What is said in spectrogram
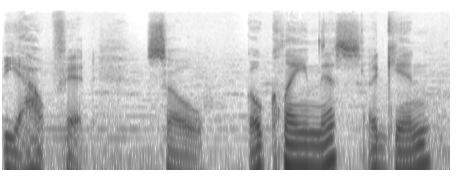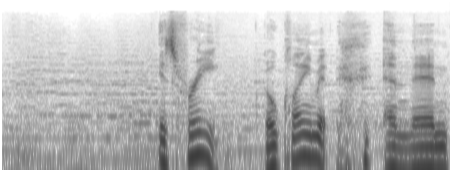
the outfit. So go claim this. Again, it's free. Go claim it and then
